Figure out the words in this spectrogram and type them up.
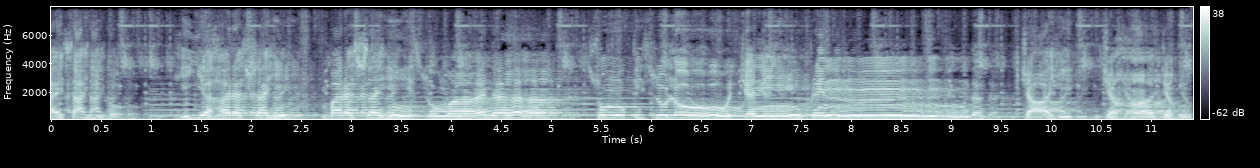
ऐसा ही हो। हर सही बरसही सुमन, सुमुखी सुलोचनी वृंद। चाही जहाँ जहू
